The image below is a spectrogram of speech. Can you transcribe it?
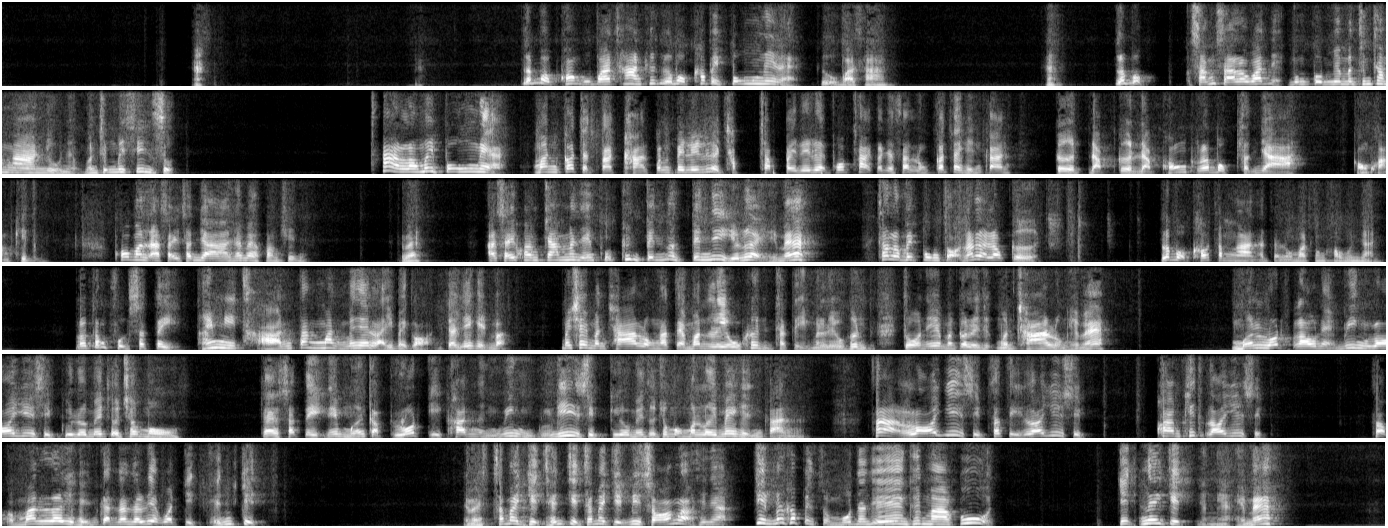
นะ ระบบของอุปาทานคือระบบเข้าไปปรุงนี่แหละ คืออุปาทานนะระบบสังสารวัฏเนี่ยวงกลมเนี่ยมันถึงทำงานอยู่เนี่ย มันถึงไม่สิ้นสุด ถ้าเราไม่ปรุงเนี่ย มันก็จะตัดขาดมันไปเรื่อยๆฉับฉับไปเรื่อยๆภพชาติก็จะสั้นลงก็จะเห็นการเกิดดับเกิดดับของระบบสัญญาของความคิด เพราะมันอาศัยสัญญาใช่ไหมความคิดเห็นไหม อาศัยความจำมันเองพูดขึ้นเป็นนั่นเป็นนี่อยู่เรื่อยเห็นไหมถ้าเราไปปรุงต่อนั่นแหละเราเกิด ระบบเขาทำงานอัตโนมัติของเขาเหมือนกัน เราต้องฝึกสติ ให้มีฐานตั้งมั่นไม่ได้ไหลไปก่อน จะได้เห็นว่า ไม่ใช่มันช้าลงนะแต่มันเร็วขึ้น สติมันเร็วขึ้น ตัวนี้มันก็เลยเหมือนช้าลงเห็นไหมเหมือนรถเราเนี่ย วิ่งร้อยยี่สิบกิโลเมตรต่อชั่วโมง แต่สตินี่เหมือนกับรถอีกคันหนึ่งวิ่งยี่สิบกิโลเมตรต่อชั่วโมงมันเลยไม่เห็นกัน ถ้าร้อยยี่สิบสติร้อยยี่สิบความคิดร้อยยี่สิบเท่ากับมันเลยเห็นกันนั่นจะเรียกว่าจิตเห็นจิตเห็นไหมถ้าไมจิตเห็นจิตถ้าไมจิตมีสองหรอทีเนี้ย จิตมันก็เป็นสมมุตินั่นเองขึ้นมาพูด จิตในจิตอย่างเงี้ย เห็นไหม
